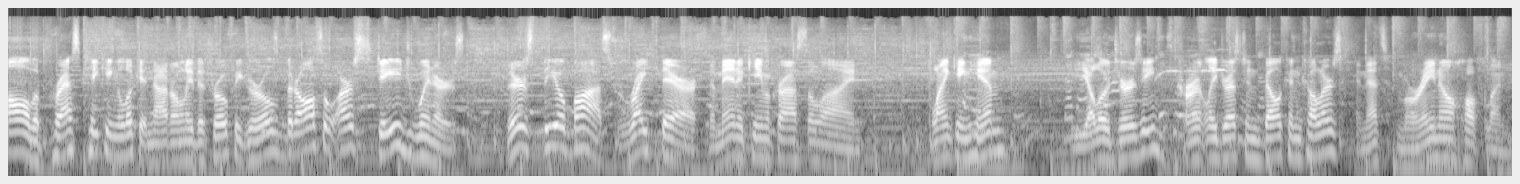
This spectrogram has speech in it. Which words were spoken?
all the press taking a look at not only the trophy girls, but also our stage winners. There's Theo Bos right there, the man who came across the line. Flanking him, yellow jersey, currently dressed in Belkin colors, and that's Moreno Hofland.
